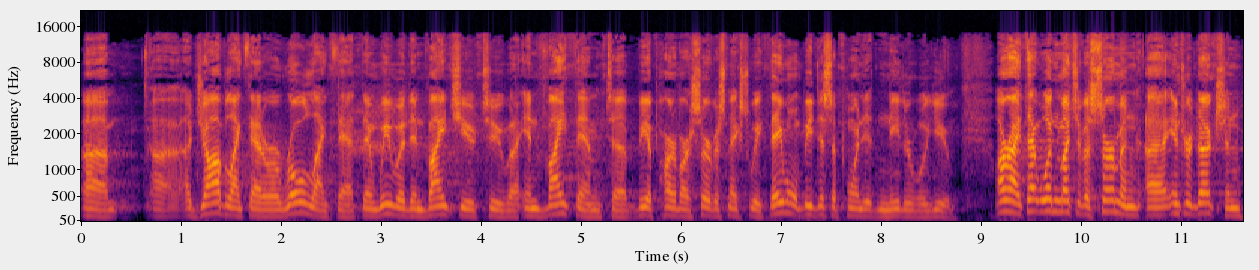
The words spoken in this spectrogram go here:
um, uh, a job like that or a role like that, then we would invite you to uh, invite them to be a part of our service next week. They won't be disappointed, and neither will you. All right, that wasn't much of a sermon uh, introduction,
